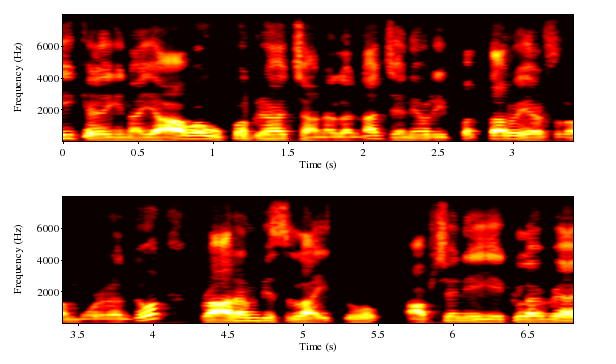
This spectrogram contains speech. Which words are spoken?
ಈ ಕೆಳಗಿನ ಯಾವ ಉಪಗ್ರಹ ಚಾನೆಲ್ ಅನ್ನ ಜನವರಿ ಇಪ್ಪತ್ತಾರು, ಎರಡ್ ಸಾವಿರದ ಮೂರರಂದು ಪ್ರಾರಂಭಿಸಲಾಯಿತು? Option A, Eklavya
